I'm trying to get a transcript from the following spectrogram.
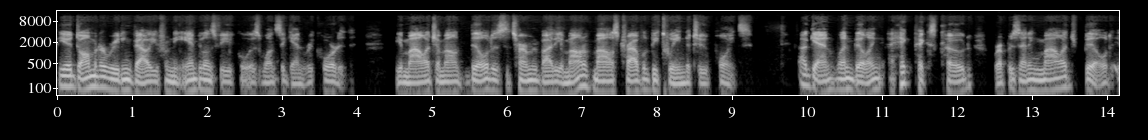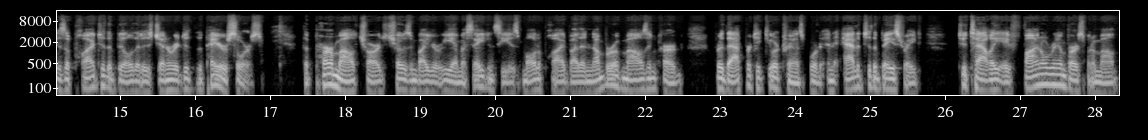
the odometer reading value from the ambulance vehicle is once again recorded. The mileage amount billed is determined by the amount of miles traveled between the two points. Again, when billing, a HCPCS code representing mileage billed is applied to the bill that is generated to the payer source. The per mile charge chosen by your EMS agency is multiplied by the number of miles incurred for that particular transport and added to the base rate to tally a final reimbursement amount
